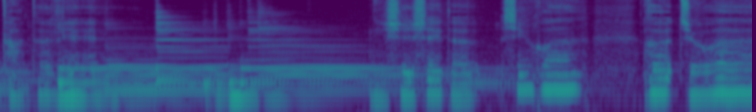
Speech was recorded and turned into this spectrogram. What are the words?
他的脸。你是谁的新欢和旧爱？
